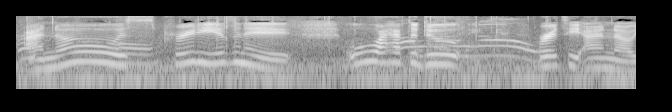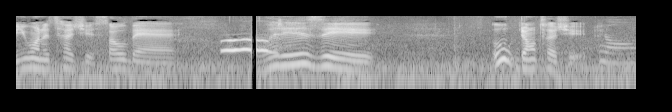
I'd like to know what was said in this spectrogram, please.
I know. It's pretty, isn't it? Ooh, I have to do... Royalty, I know. You want to touch it so bad. What is it? Ooh, don't touch it. No.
